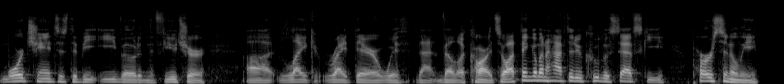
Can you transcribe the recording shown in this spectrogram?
more chances to be evoed in the future, uh, like right there with that Vela card. So I think I'm going to have to do Kulusevski personally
